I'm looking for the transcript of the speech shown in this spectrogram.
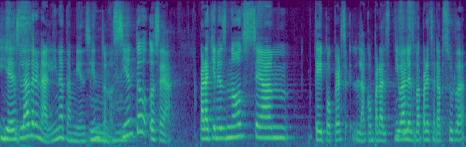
Y es la adrenalina también, siento, ¿no? Siento, o sea, para quienes no sean K-popers, la comparativa les va a parecer absurda,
